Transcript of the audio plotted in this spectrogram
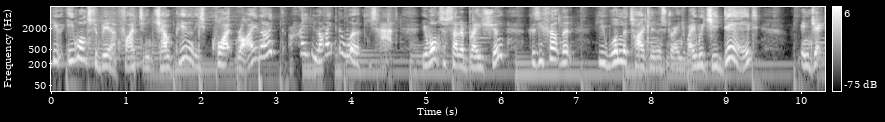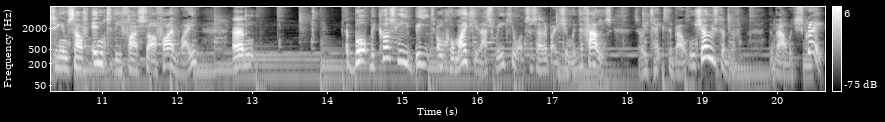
he, he wants to be a fighting champion, and he's quite right. And I, I like the work he's had. He wants a celebration because he felt that he won the title in a strange way, which he did, injecting himself into the five star five way. Um, but because he beat Uncle Mikey last week, he wants a celebration with the fans. So he takes the belt and shows them the, the belt, which is great.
